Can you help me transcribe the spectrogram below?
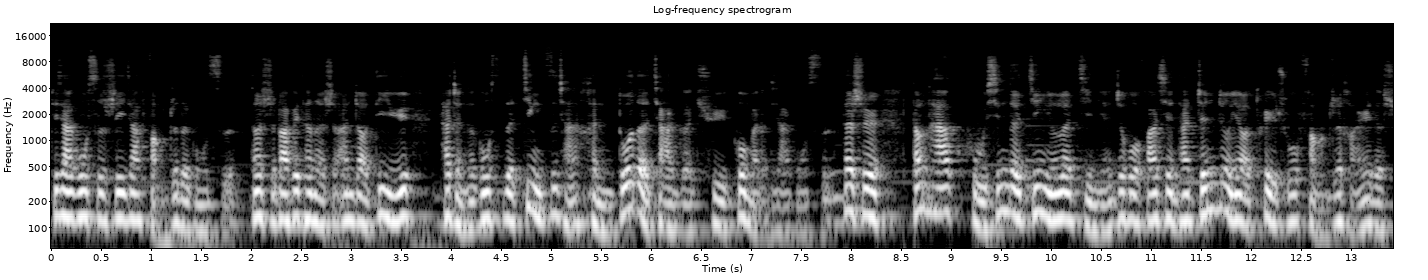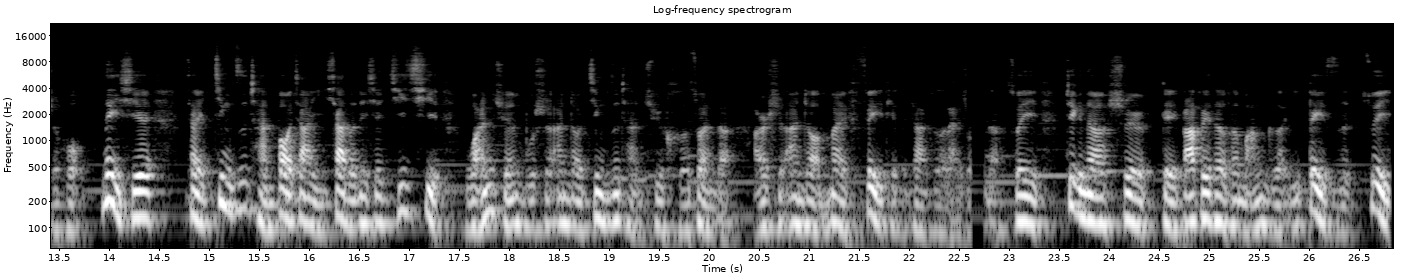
这家公司是一家纺织的公司。当时巴菲特呢是按照低于他整个公司的净资产很多的价格去购买了这家公司。但是当他苦心的经营了几年之后，发现他真正要退出纺织行业的时候，那些。些在净资产报价以下的那些机器，完全不是按照净资产去核算的，而是按照卖废铁的价格来做的。所以这个呢，是给巴菲特和芒格一辈子最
